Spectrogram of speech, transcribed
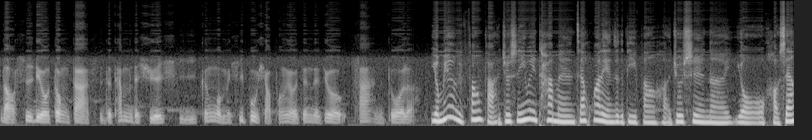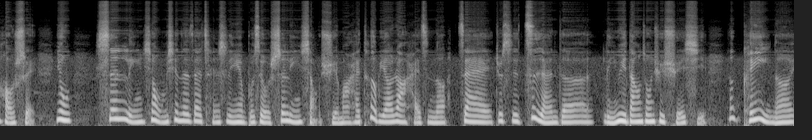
老师流动大使的，他们的学习跟我们西部小朋友真的就差很多了。有没有方法？就是因为他们在花莲这个地方哈，就是呢有好山好水，用。森林，像我们现在在城市里面不是有森林小学吗？还特别要让孩子呢，在就是自然的领域当中去学习。那可以呢，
